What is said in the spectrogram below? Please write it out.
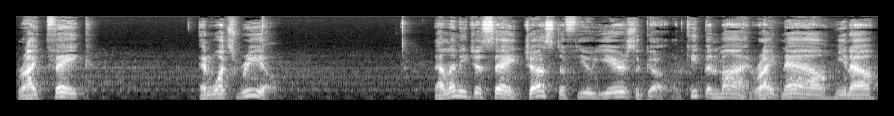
right, fake, and what's real. Now, let me just say, just a few years ago, and keep in mind, right now, you know,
